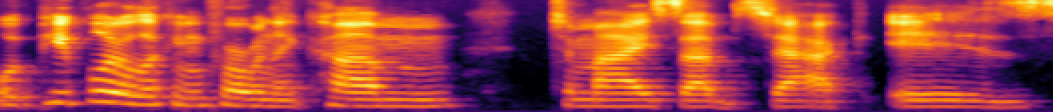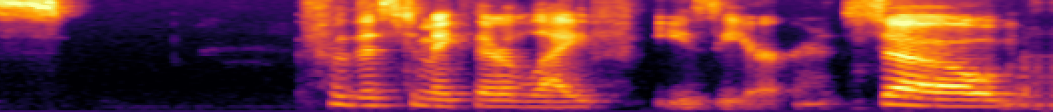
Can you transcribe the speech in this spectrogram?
what people are looking for when they come to my substack is for this to make their life easier. So,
